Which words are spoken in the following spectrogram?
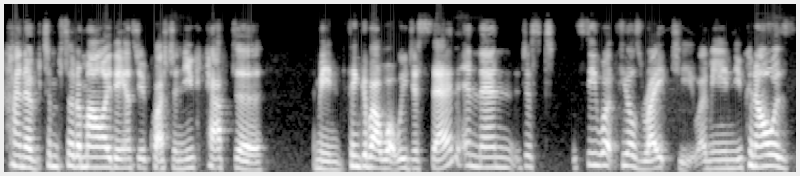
kind of to, so to Molly to answer your question you have to I mean, think about what we just said and then just see what feels right to you. I mean, you can always,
